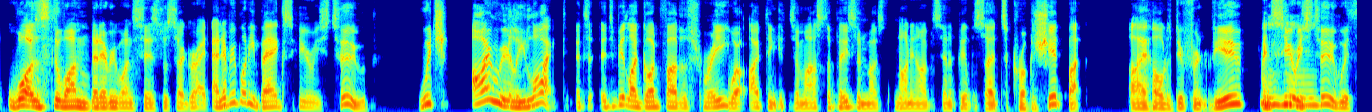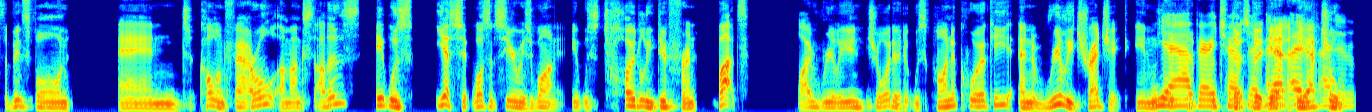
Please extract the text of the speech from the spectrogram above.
was the one that everyone says was so great. And everybody bags series two, which I really liked. It's, it's a bit like Godfather 3, where I think it's a masterpiece and most 99% of people say it's a crock of shit, but I hold a different view. And series Mhm. two with Vince Vaughn and Colin Farrell, amongst others, it was, yes, it wasn't series one. It was totally different, but I really enjoyed it. It was kind of quirky and really tragic in the- Yeah, the, very the- the- tragic. The, yeah, I, I- the actual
